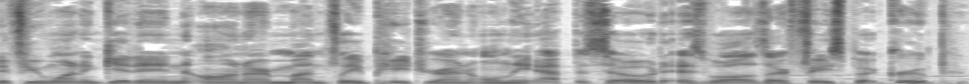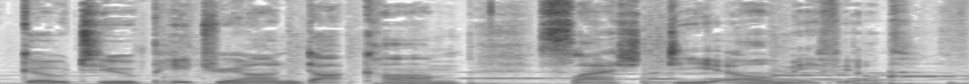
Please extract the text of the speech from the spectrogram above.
If you want to get in on our monthly Patreon only episode as well as our Facebook group, go to patreon.com slash dlmayfield.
